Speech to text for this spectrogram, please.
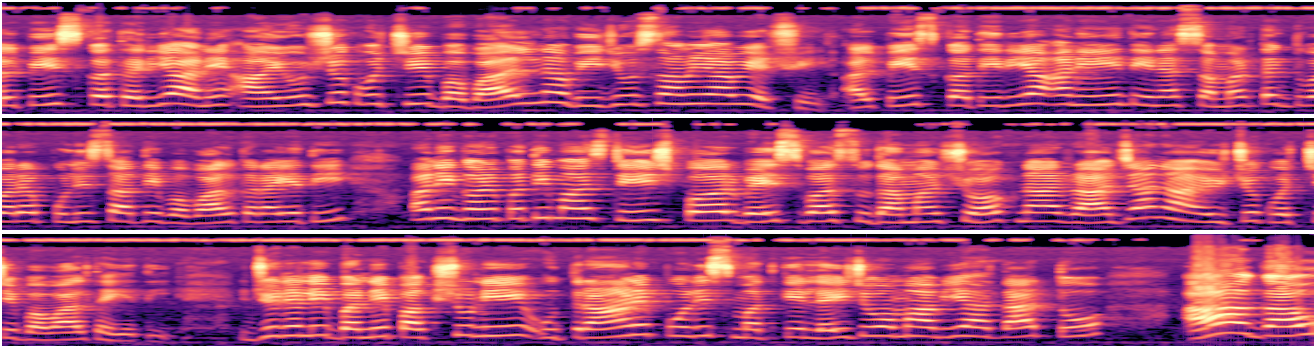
અલ્પેશ કથરિયા અને આયોજક વચ્ચે બવાલના વીડિયો સામે આવ્યા છે. અલ્પેશ કથિરિયા અને તેના સમર્થક દ્વારા પોલીસ સાથે બવાલ કરાઈ હતી અને ગણપતિમાં સ્ટેજ પર બેસવા સુદામા ચોકના રાજાના આયોજક વચ્ચે બવાલ થઈ હતી. જેને લઈ બંને પક્ષોને ઉત્તરાયણ પોલીસ મથકે લઈ જવામાં આવ્યા હતા તો આ અગાઉ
